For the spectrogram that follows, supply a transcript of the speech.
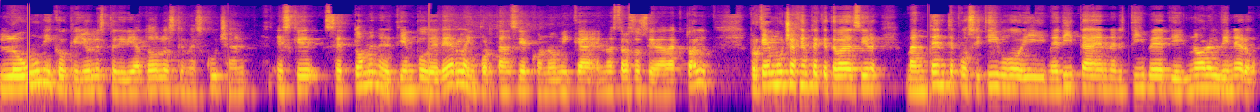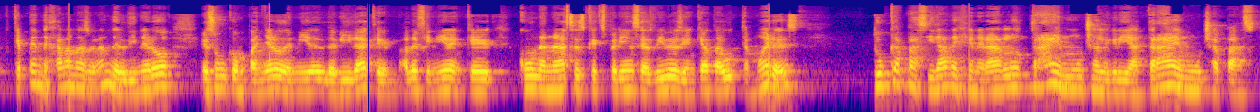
lo único que yo les pediría a todos los que me escuchan es que se tomen el tiempo de ver la importancia económica en nuestra sociedad actual, porque hay mucha gente que te va a decir, mantente positivo y medita en el Tíbet y ignora el dinero. Qué pendejada más grande. El dinero es un compañero de, de vida que va a definir en qué cuna naces, qué experiencias vives y en qué ataúd te mueres. Tu capacidad de generarlo trae mucha alegría, trae mucha paz.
